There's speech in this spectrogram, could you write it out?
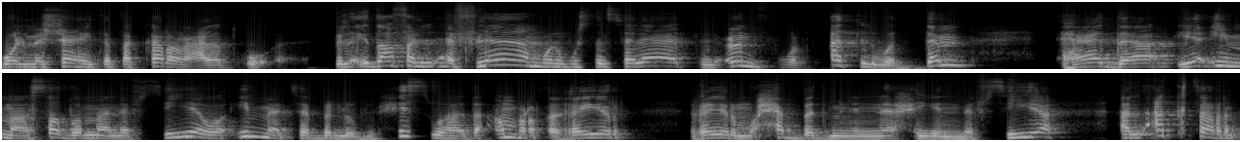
والمشاهد تتكرر على بالإضافة للأفلام والمسلسلات العنف والقتل والدم هذا يا إما صدمة نفسية واما تبلد الحس وهذا أمر غير غير محبذ من الناحية النفسية. الأكثر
